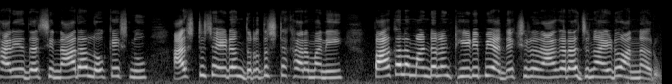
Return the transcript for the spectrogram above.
కార్యదర్శి నారా లోకేష్ను అరెస్టు చేయడం దురదృష్టకరమని పాకల మండలం టీడీపీ అధ్యక్షుడు నాగరాజు నాయుడు అన్నారు.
